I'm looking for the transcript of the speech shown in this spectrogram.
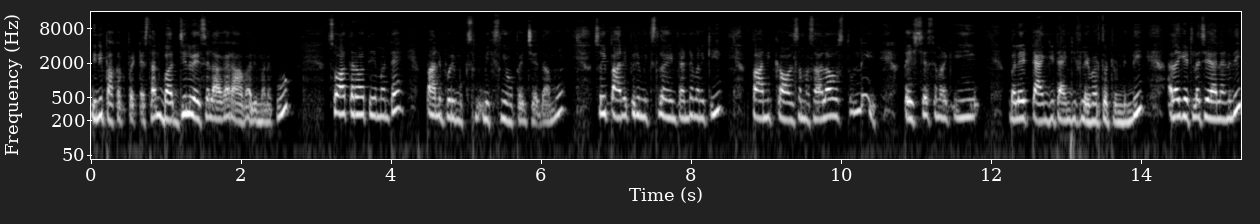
దీన్ని పక్కకు పెట్టేస్తాను. బజ్జీలు వేసేలాగా రావాలి మనకు. సో ఆ తర్వాత ఏమంటే పానీపూరి మిక్స్ మిక్స్ని ఓపెన్ చేద్దాము. సో ఈ పానీపూరి మిక్స్లో ఏంటంటే మనకి పానీకి కావాల్సిన మసాలా వస్తుంది. టేస్ట్ చేస్తే మనకి భలే ట్యాంగీ ట్యాంగీ ఫ్లేవర్ తోటి ఉండింది. అలాగే ఎట్లా చేయాలనేది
